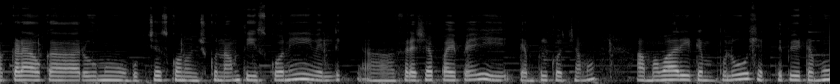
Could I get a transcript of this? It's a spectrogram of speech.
అక్కడ ఒక రూము బుక్ చేసుకొని ఉంచుకున్నాం. తీసుకొని వెళ్ళి ఫ్రెష్ అప్ అయిపోయి టెంపుల్కి వచ్చాము అమ్మవారి టెంపుల్ శక్తిపీఠము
